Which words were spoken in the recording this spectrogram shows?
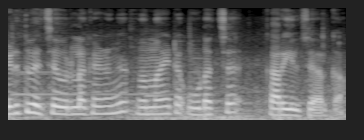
എടുത്തു വെച്ച ഉരുളക്കിഴങ്ങ് നന്നായിട്ട് ഉടച്ച് കറിയിൽ ചേർക്കാം.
